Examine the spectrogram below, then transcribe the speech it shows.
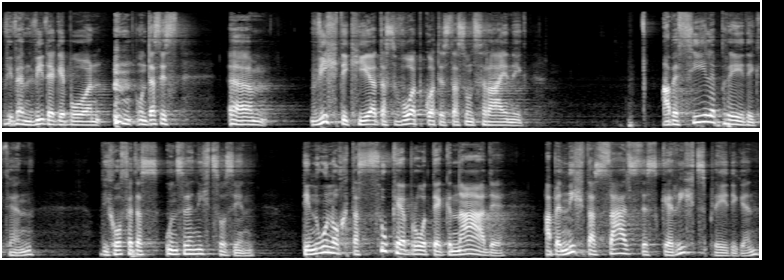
Wir werden wiedergeboren. Und das ist ähm, wichtig hier das Wort Gottes, das uns reinigt. Aber viele Predigten, und ich hoffe, dass unsere nicht so sind, die nur noch das Zuckerbrot der Gnade, aber nicht das Salz des Gerichts predigen,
